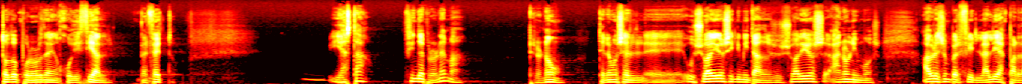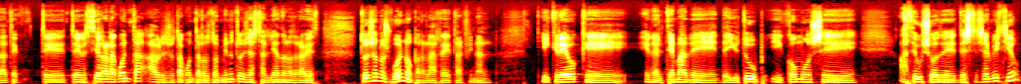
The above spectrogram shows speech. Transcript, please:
Todo por orden judicial. Perfecto. Y ya está. Fin del problema. Pero no. Tenemos el, eh, usuarios ilimitados, usuarios anónimos. Abres un perfil, la lías parda, te, te, cierra la cuenta, abres otra cuenta a los dos minutos ya estás liándola otra vez. Todo eso no es bueno para la red al final. Y creo que en el tema de YouTube y cómo se hace uso de, este servicio,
